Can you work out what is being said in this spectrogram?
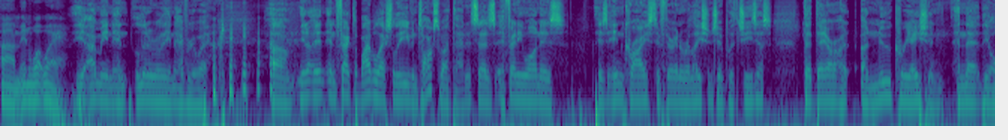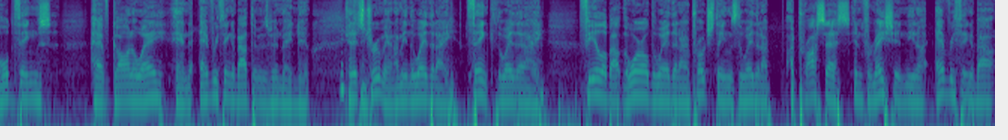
Um, in what way? Yeah, I mean, in literally in every way. Okay. Um, you know, in, in fact, the Bible actually even talks about that. It says, if anyone is is in Christ, if they're in a relationship with Jesus, that they are a, a new creation, and that the old things have gone away, and everything about them has been made new. And it's true, man. I mean, the way that I think, the way that I feel about the world, the way that I approach things, the way that I, I process information, you know, everything about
